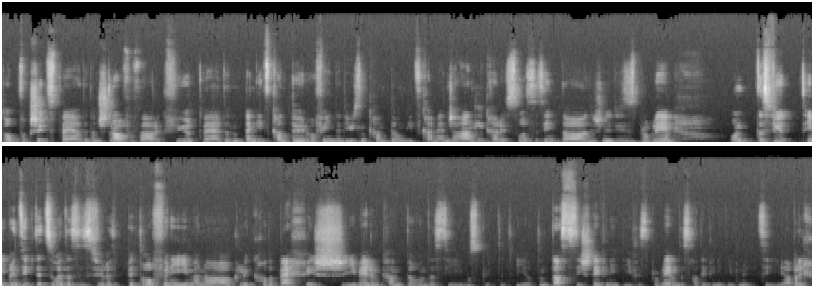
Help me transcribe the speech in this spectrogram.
die Opfer geschützt werden, dann Strafverfahren geführt werden. Und dann gibt es Kantone, die finden, in unserem Kanton gibt es keinen Menschenhandel, keine Ressourcen sind da, das ist nicht unser Problem. Und das führt im Prinzip dazu, dass es für Betroffene immer noch Glück oder Pech ist, in welchem Kanton dass sie ausgebeutet wird. Und das ist definitiv ein Problem, das kann definitiv nicht sein. Aber ich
